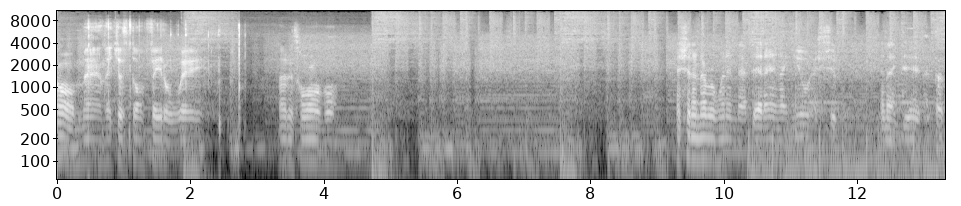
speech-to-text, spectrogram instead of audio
Oh man, they just don't fade away. That is horrible. I should have never went in that dead end. I knew I should, and I did. I thought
